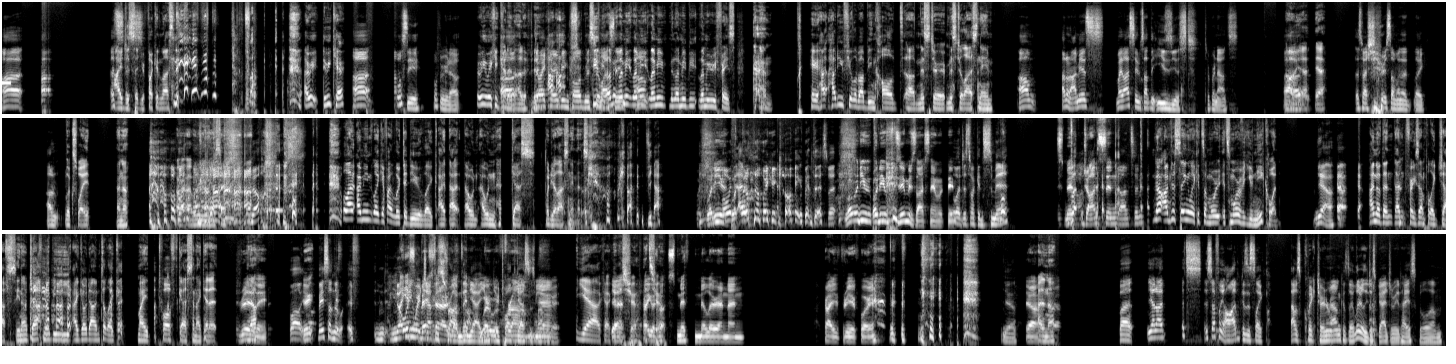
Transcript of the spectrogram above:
Uh, uh I just said your fucking last name. Fuck. I mean, do we care? Uh, we'll see. We'll figure it out. We, we can cut Uh, it out if do I care being called Mr. Excuse me. Let me let me let me Um, let me let me be let me rephrase. hey, how how do you feel about being called uh, Mister Mister Last Name? Um, I don't know. I mean, it's my last name's not the easiest to pronounce. oh Uh, yeah, yeah. especially for someone that like I don't. Looks white. I know. Right, uh, what were you gonna say? no. Well, I, I mean, like if I looked at you, like I that that wouldn't I wouldn't guess what your last name is. oh God, yeah. What do you? What would- what, I don't know where you're going with this, but what would you? What do you presume his last name would be? what? Just fucking Smith Smith but- Johnson. Johnson. No, I'm just saying like it's a more it's more of a unique one. Yeah. Yeah. yeah. I know. Then then for example, like Jeff's. You know, Jeff. Maybe I go down to like my twelfth guess and I get it. Really? Well, You- based on the if n- guess knowing where Jeff is from, then yeah, your your twelfth guess is probably yeah. right. Yeah. Okay. Okay. That's true. That's true. about Smith, Miller, and then probably three or four. Yeah. yeah. I don't know. But yeah, no, I- it's it's definitely odd because it's like that was quick turnaround because I literally just graduated high school. Um,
